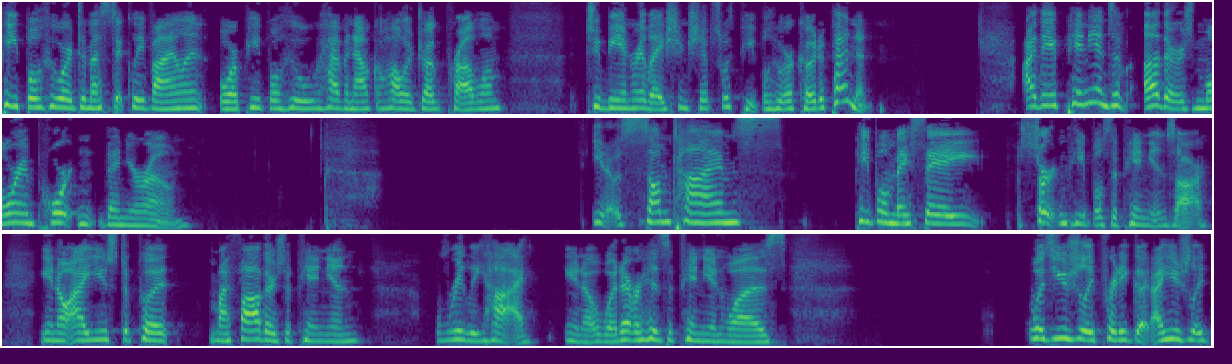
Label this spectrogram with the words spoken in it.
people who are domestically violent or people who have an alcohol or drug problem to be in relationships with people who are codependent. Are the opinions of others more important than your own? You know sometimes people may say certain people's opinions are. You know i used to put my father's opinion really high you know whatever his opinion was was usually pretty good. I usually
